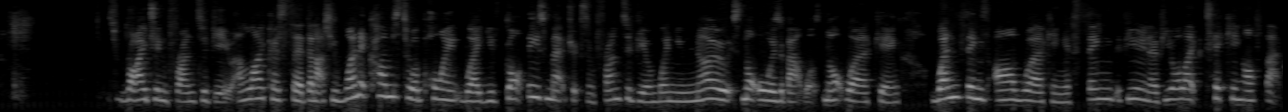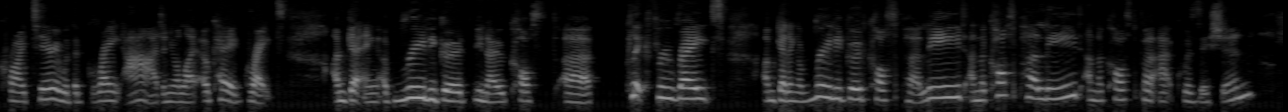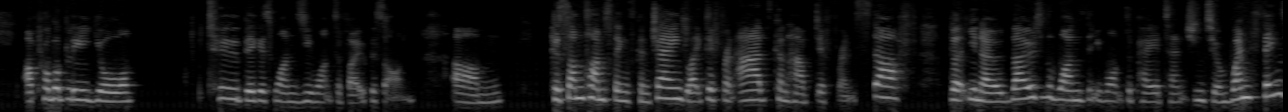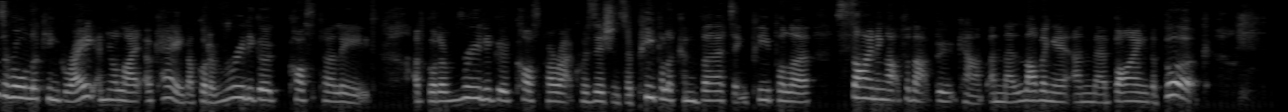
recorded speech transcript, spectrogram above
right in front of you. And like I said, then actually when it comes to a point where you've got these metrics in front of you and when you know it's not always about what's not working, when things are working, if things if you, you know, if you're like ticking off that criteria with a great ad and you're like, okay, great, I'm getting a really good, you know, cost uh, click through rate. I'm getting a really good cost per lead, and the cost per lead and the cost per acquisition are probably your two biggest ones you want to focus on. Um, because sometimes things can change like different ads can have different stuff but you know those are the ones that you want to pay attention to. And when things are all looking great and you're like okay i've got a really good cost per lead. I've got a really good cost per acquisition. So people are converting people are signing up for that boot camp and they're loving it and they're buying the book.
